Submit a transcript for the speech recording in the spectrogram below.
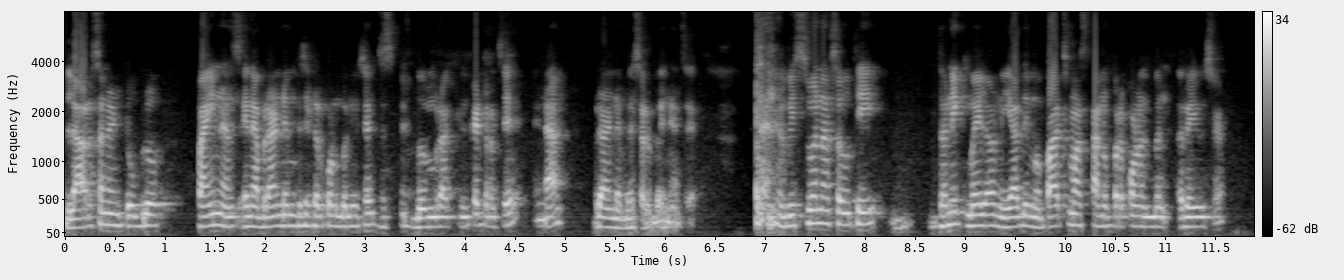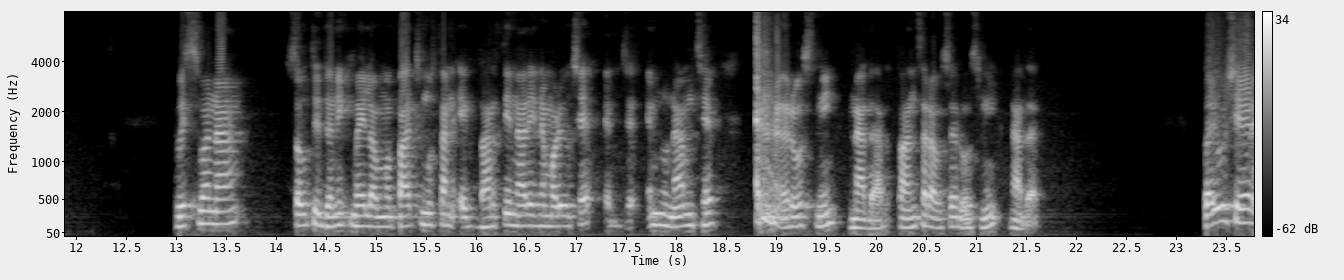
લાર્સન એન્ડ ટુબ્રો ફાઇનાન્સ એના બ્રાન્ડ એમ્બેસેડર કોણ બન્યું છે? જસપ્રીત બુમરાહ ક્રિકેટર છે. એના બ્રાન્ડ એમ્બેસેડર બન્યા છે. વિશ્વના સૌથી ધનિક મહિલાઓની યાદીમાં પાંચમા સ્થાન ઉપર કોણ રહ્યું છે? વિશ્વના સૌથી ધનિક મહિલાઓમાં પાંચમું સ્થાન એક ભારતીય નારીને મળ્યું છે. એમનું નામ છે રોશની નાદાર. તો આન્સર આવશે રોશની નાદાર. કયું શહેર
